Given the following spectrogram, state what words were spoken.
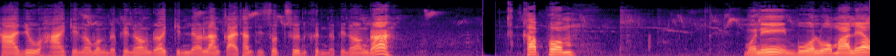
หาอยู่หากินเราเบิ่งเด้อพี่น้องเด้อกินแล้วร่างกายท่านสิสดชื่นขึ้นเด้อพี่น้องเด้อครับผมมื้อนี้บัวหลวงมาแล้ว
